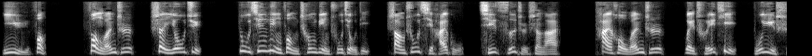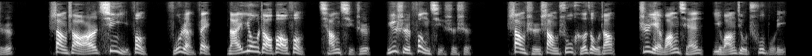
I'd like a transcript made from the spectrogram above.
以与奉。奉闻之，甚忧惧。杜钦令奉称病出就地，上书起骸骨，其辞旨甚哀。太后闻之，谓垂涕，不欲食。上少而亲以奉，服忍废，乃忧诏报奉，强起之。于是奉起事事。上使尚书合奏章。知也王前以王就出不利，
